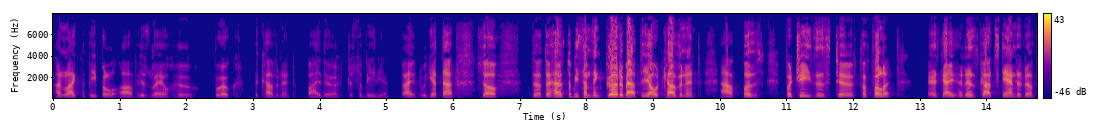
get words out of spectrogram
unlike the people of Israel who broke the covenant by their disobedience. Right? Do we get that? So there has to be something good about the old covenant uh, for for Jesus to fulfill it. Okay, it is God's standard of,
